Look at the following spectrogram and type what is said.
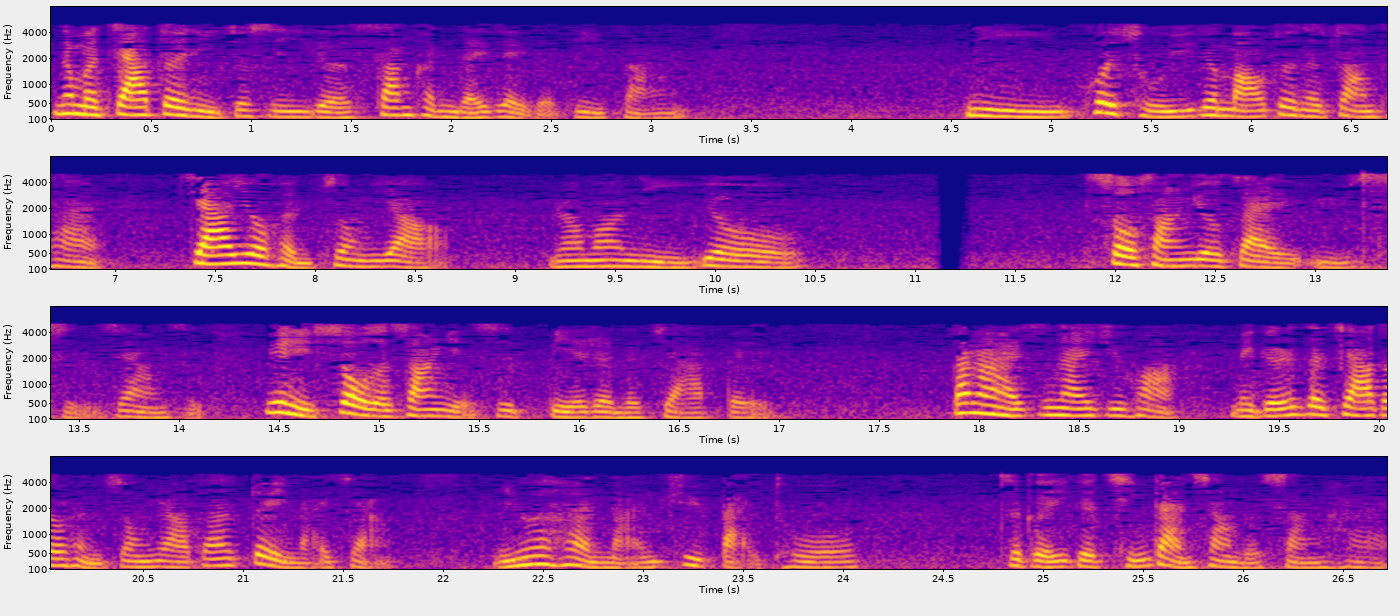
那么家对你就是一个伤痕累累的地方，你会处于一个矛盾的状态，家又很重要，那么你又受伤又在于此这样子，因为你受的伤也是别人的加倍。当然还是那一句话，每个人的家都很重要，但是对你来讲，你会很难去摆脱这个一个情感上的伤害。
